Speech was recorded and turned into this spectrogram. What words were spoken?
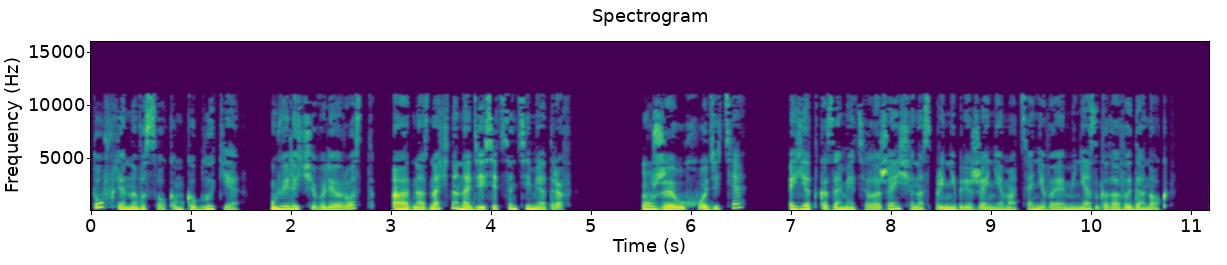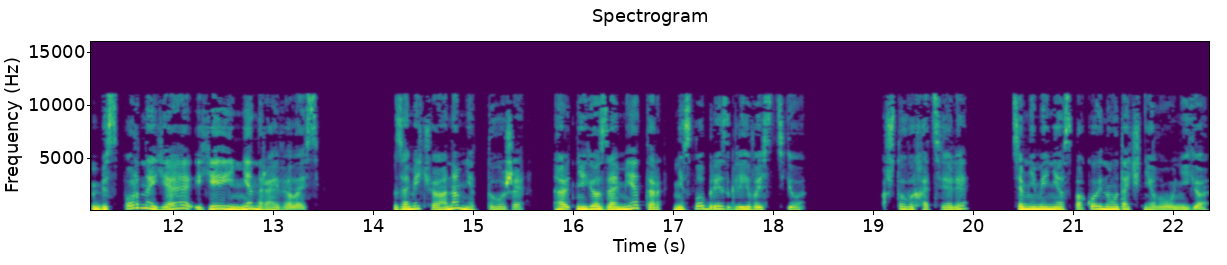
Туфли на высоком каблуке увеличивали рост однозначно на 10 сантиметров. «Уже уходите?» — едко заметила женщина с пренебрежением, оценивая меня с головы до ног. Бесспорно, я ей не нравилась. Замечу, она мне тоже. От нее за метр несло брезгливостью. «Что вы хотели?» Тем не менее, спокойно уточнила у нее.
